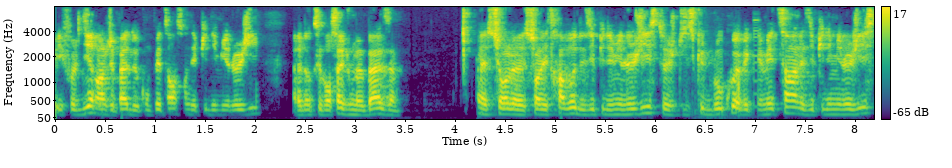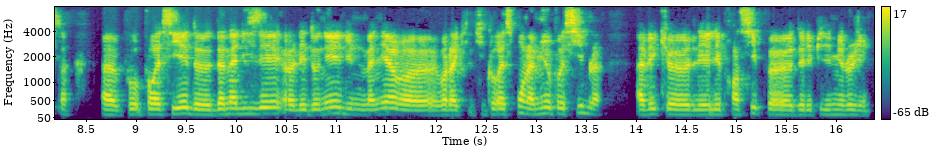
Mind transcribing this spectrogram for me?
il faut le dire, hein, j'ai pas de compétences en épidémiologie, donc c'est pour ça que je me base sur, les travaux des épidémiologistes. Je discute beaucoup avec les médecins, les épidémiologistes, pour, essayer d'analyser les données d'une manière qui, correspond la mieux possible avec les principes de l'épidémiologie.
